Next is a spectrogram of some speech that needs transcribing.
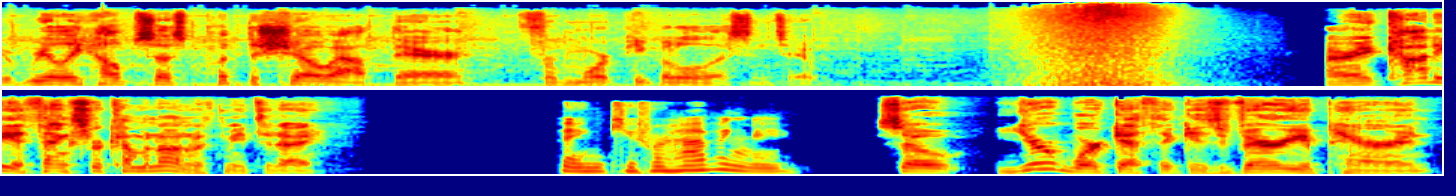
It really helps us put the show out there for more people to listen to. All right, Kadia, thanks for coming on with me today. Thank you for having me. So, your work ethic is very apparent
